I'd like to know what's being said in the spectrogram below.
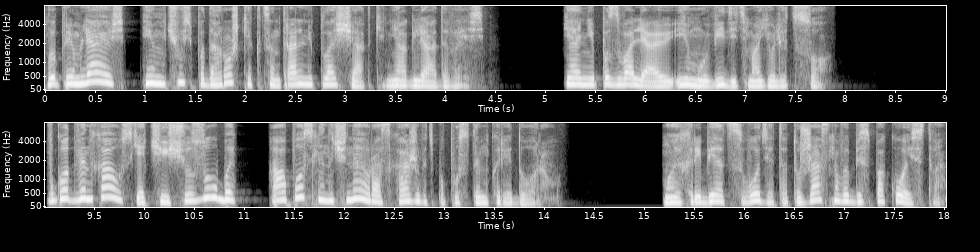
выпрямляюсь и мчусь по дорожке к центральной площадке, не оглядываясь. Я не позволяю им увидеть мое лицо. В Годвинхаус я чищу зубы, а после начинаю расхаживать по пустым коридорам. Мой хребет сводит от ужасного беспокойства.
